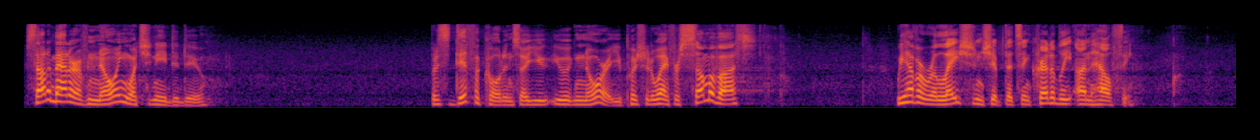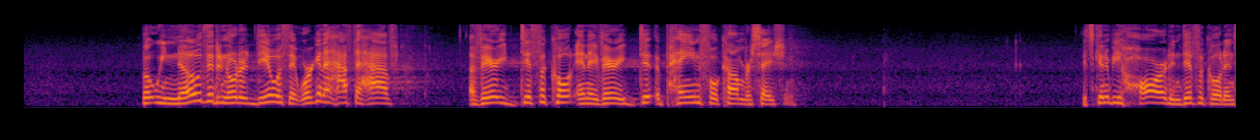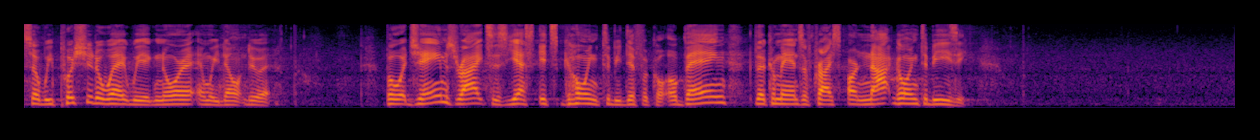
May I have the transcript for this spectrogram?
It's not a matter of knowing what you need to do, but it's difficult, and so you, you ignore it, you push it away. For some of us, we have a relationship that's incredibly unhealthy. But we know that in order to deal with it, we're to have to have a very difficult and a very di- painful conversation. It's to be hard and difficult, and so we push it away, we ignore it, and we don't do it. But what James writes is yes, it's going to be difficult. Obeying the commands of Christ are not going to be easy.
